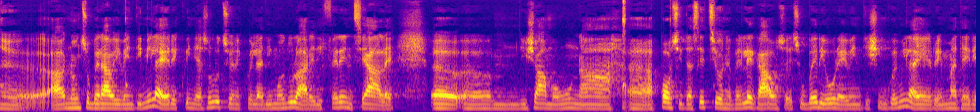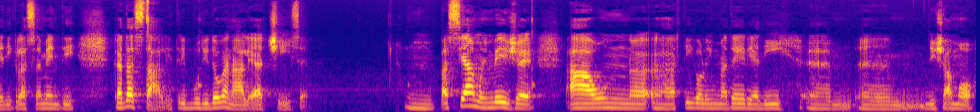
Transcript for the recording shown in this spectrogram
eh, eh, non superava i 20.000 euro e quindi la soluzione è quella di modulare differenziale eh, ehm, diciamo una uh, apposita sezione per le cause superiori ai 25.000 euro in materia di classamenti catastali, tributi doganali e accisi divise. Mm, passiamo invece a un uh, articolo in materia di ehm, ehm, diciamo,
